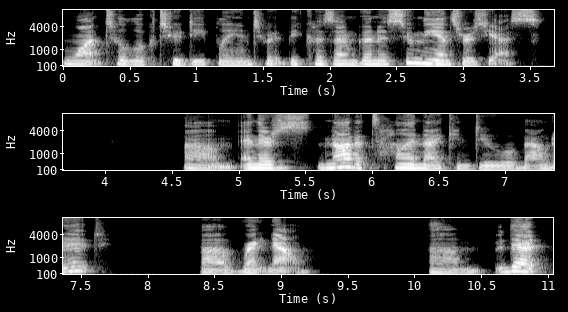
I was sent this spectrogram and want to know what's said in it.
want to look too deeply into it because I'm going to assume the answer is yes. Um, and there's not a ton I can do about it uh, right now. Um, that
